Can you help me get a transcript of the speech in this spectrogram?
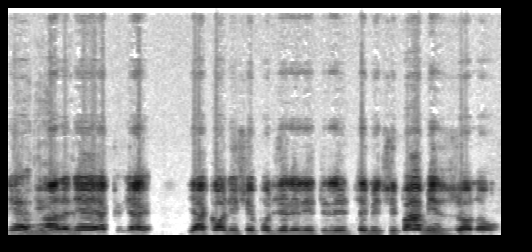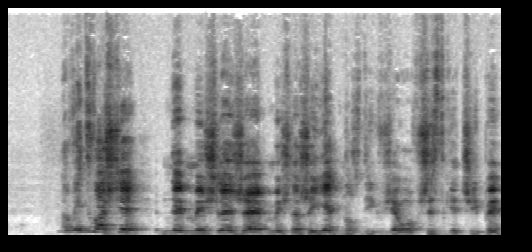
nie, plunie ale nie, jak, jak, jak oni się podzielili tymi, tymi chipami z żoną. No więc właśnie myślę, że myślę, że jedno z nich wzięło wszystkie chipy,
